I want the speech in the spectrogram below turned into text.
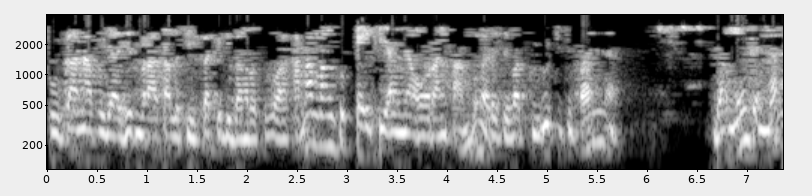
Bukan Abu Yazid merasa lebih hebat ketimbang Rasulullah. Karena memang itu keifiannya orang sambung harus lewat guru di depannya. Tidak mungkin kan?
